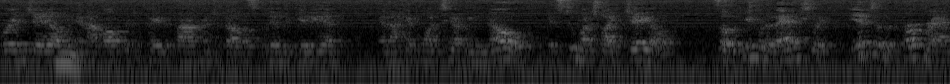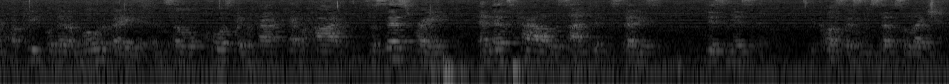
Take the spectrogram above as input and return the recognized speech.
were in jail, and I've offered to pay the five hundred dollars for them to get in, and I had one tell me, no, it's too much like jail. So the people that actually enter the program are people that are motivated, and so of course they would have, have a high success rate, and that's how the scientific studies dismiss it because there's some self-selection.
